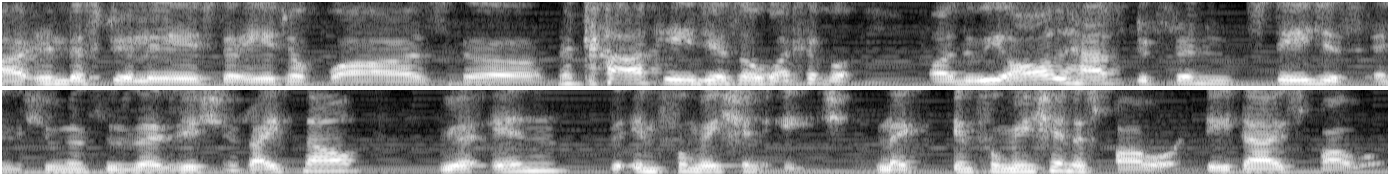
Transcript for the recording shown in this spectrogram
our industrial age, the age of wars, the, the dark ages, or whatever. Uh, we all have different stages in human civilization. Right now, we are in the information age. Like information is power, data is power,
